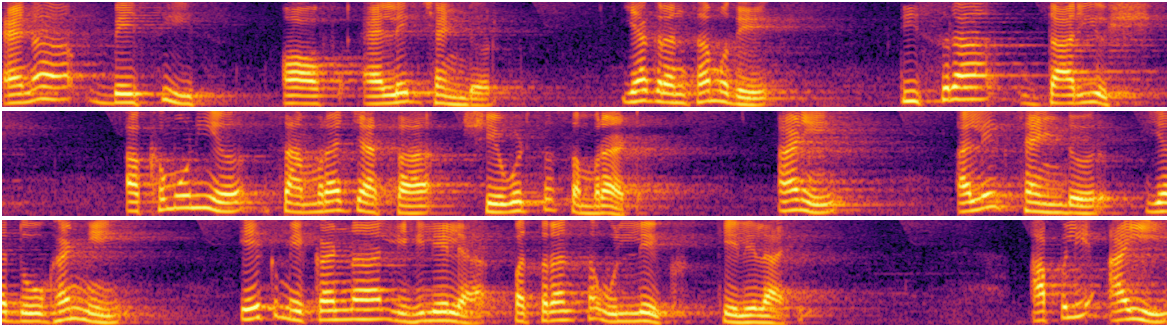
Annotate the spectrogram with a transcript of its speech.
ॲनाबेसिस ऑफ ॲलेक्झांडर या ग्रंथामध्ये तिसरा दारियुश अखमोनीय साम्राज्याचा शेवटचा सम्राट आणि अलेक्झांडर या दोघांनी एकमेकांना लिहिलेल्या पत्रांचा उल्लेख केलेला आहे. आपली आई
